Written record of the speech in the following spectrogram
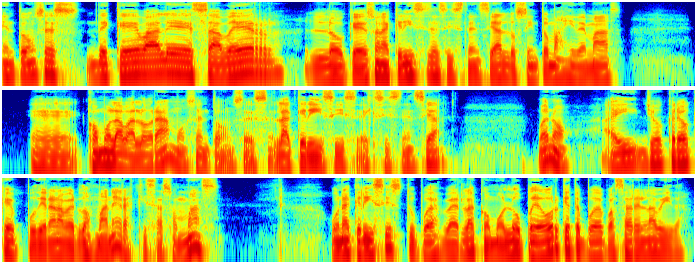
entonces, ¿de qué vale saber lo que es una crisis existencial, los síntomas y demás? Eh, ¿cómo la valoramos entonces, la crisis existencial? Bueno, ahí yo creo que pudieran haber dos maneras, quizás son más. Una crisis tú puedes verla como lo peor que te puede pasar en la vida,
